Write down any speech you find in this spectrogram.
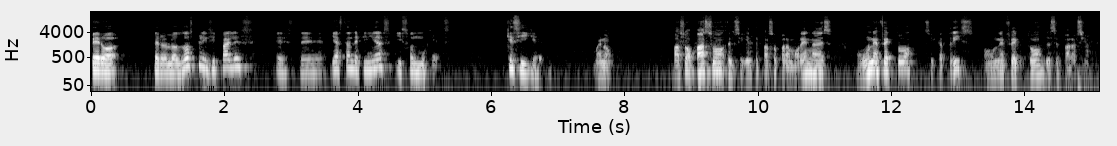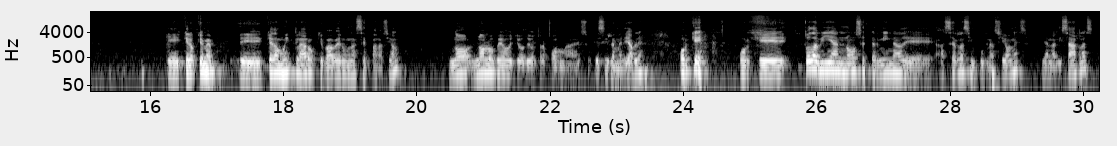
pero, pero los dos principales este, ya están definidas y son mujeres. ¿Qué sigue? Bueno, paso a paso, el siguiente paso para Morena es un efecto cicatriz o un efecto de separación. Eh, creo que me eh, queda muy claro que va a haber una separación no, no lo veo yo de otra forma, es, es irremediable. ¿Por qué? Porque todavía no se termina de hacer las impugnaciones, de analizarlas,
